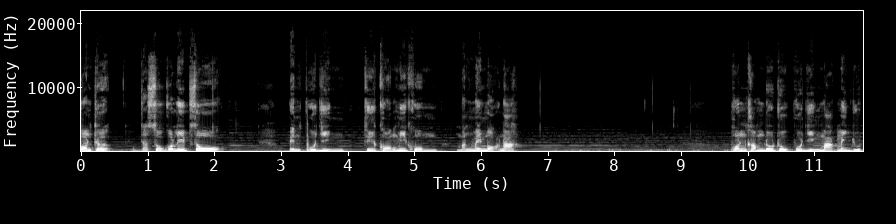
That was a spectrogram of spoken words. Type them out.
ก่อนเถอะ จะสู้ก็รีบสู้ เป็นผู้หญิงถือของมีคมมันไม่เหมาะนะ พ่นคำดูถูกผู้หญิงมากไม่หยุด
